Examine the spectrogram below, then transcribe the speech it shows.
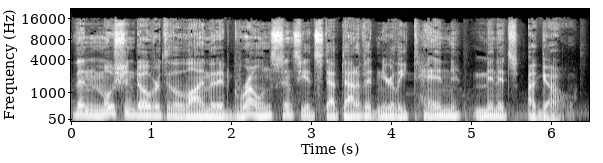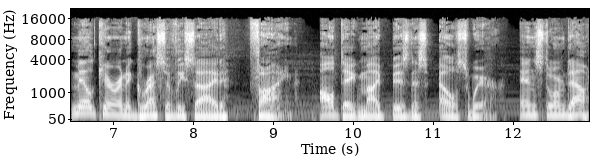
Then motioned over to the line that had grown since he had stepped out of it nearly 10 minutes ago. Male Karen aggressively sighed, Fine, I'll take my business elsewhere, and stormed out.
